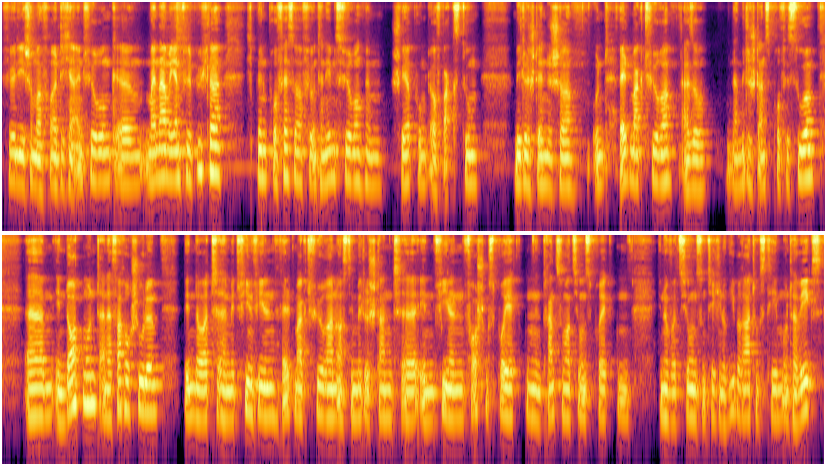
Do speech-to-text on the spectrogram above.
für die schon mal freundliche Einführung. Äh, mein Name ist Jan-Philipp Büchler. Ich bin Professor für Unternehmensführung mit dem Schwerpunkt auf Wachstum mittelständischer und Weltmarktführer, also einer Mittelstandsprofessur ähm, in Dortmund an der Fachhochschule. Bin dort äh, mit vielen, vielen Weltmarktführern aus dem Mittelstand äh, in vielen Forschungsprojekten, in Transformationsprojekten, Innovations- und Technologieberatungsthemen unterwegs.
